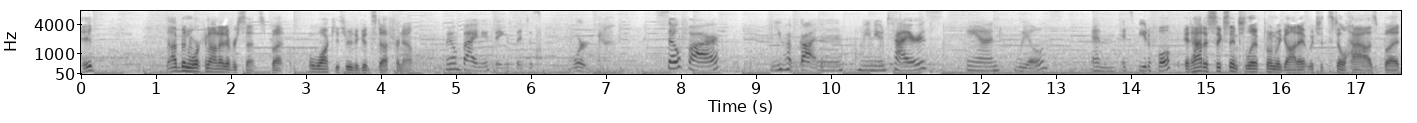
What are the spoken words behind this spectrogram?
it, I've been working on it ever since, but we'll walk you through the good stuff for now. We don't buy new things that just work. So far, you have gotten me new tires and wheels, and it's beautiful. It had a six inch lift when we got it, which it still has, but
